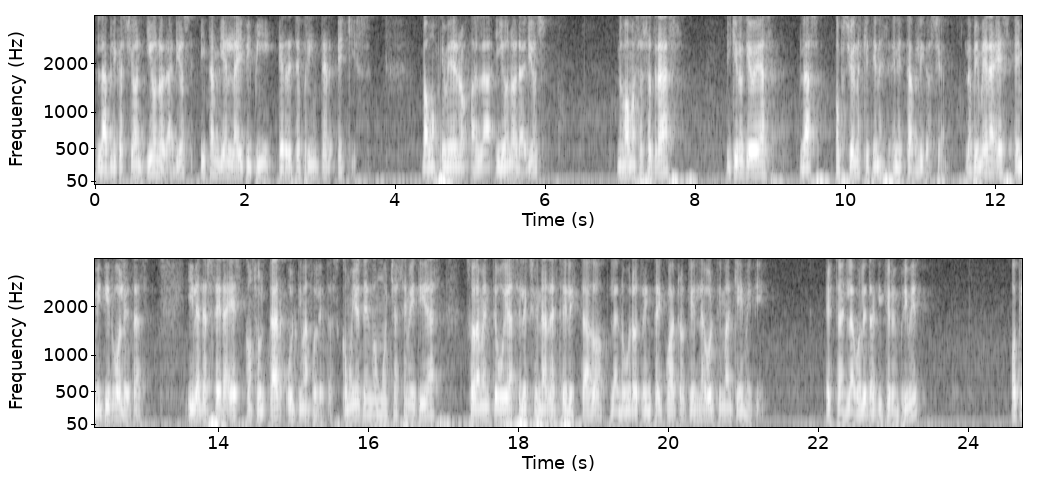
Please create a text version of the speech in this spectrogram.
la aplicación iHonorarios y también la IPP RT Printer X. Vamos primero a la iHonorarios. Nos vamos hacia atrás y quiero que veas las opciones que tienes en esta aplicación. La primera es emitir boletas y la tercera es consultar últimas boletas. Como yo tengo muchas emitidas, solamente voy a seleccionar de este listado la número 34, que es la última que emití. Esta es la boleta que quiero imprimir. Ok,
